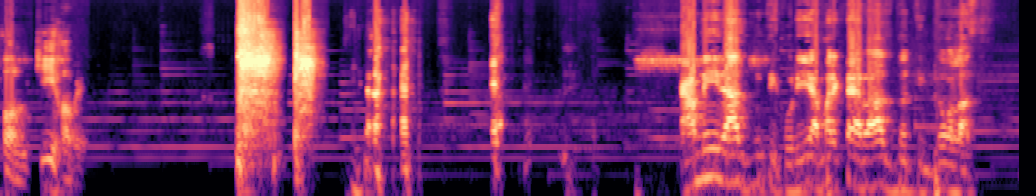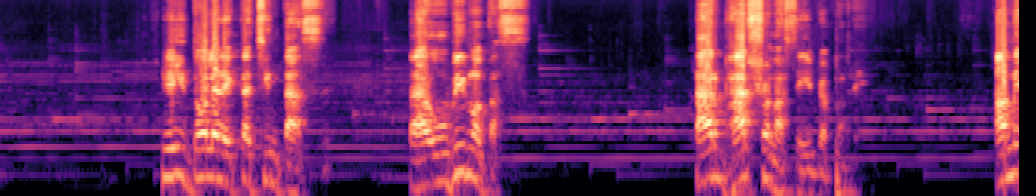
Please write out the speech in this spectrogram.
ফল, কি হবে? আমি রাজনীতি করি, আমার একটা রাজনৈতিক দল আছে। সেই দলের একটা চিন্তা আছে, তার অভিমত আছে, তার ভার্সন আছে এই ব্যাপারে। আমি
